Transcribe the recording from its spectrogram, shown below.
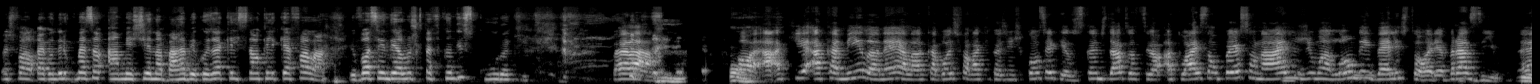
Mas fala, pai, quando ele começa a mexer na barba e coisa, é aquele sinal que ele quer falar. Eu vou acender a luz que está ficando escuro aqui. Vai lá. Ó, aqui a Camila, né? Ela acabou de falar aqui com a gente, com certeza. Os candidatos atuais são personagens de uma longa e velha história Brasil. Né?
